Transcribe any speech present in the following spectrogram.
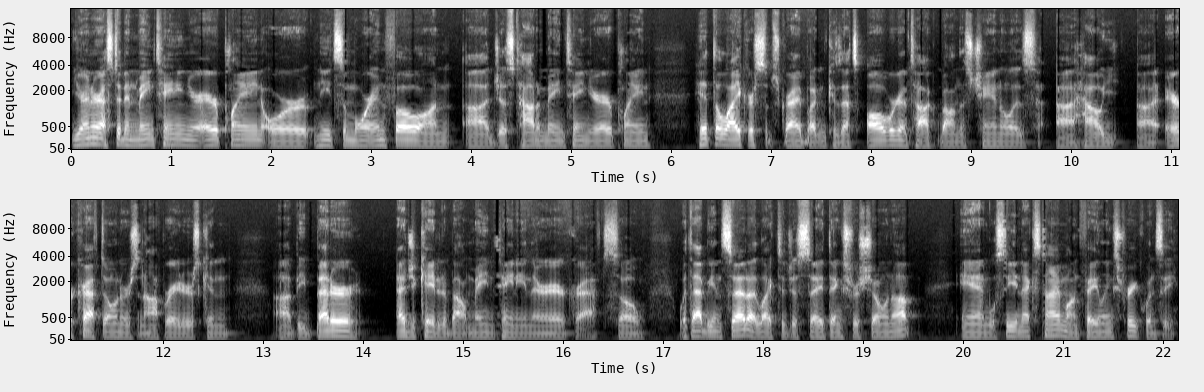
you're interested in maintaining your airplane or need some more info on uh, just how to maintain your airplane, hit the like or subscribe button because that's all we're going to talk about on this channel is uh, how uh, aircraft owners and operators can uh, be better educated about maintaining their aircraft. So with that being said, I'd like to just say thanks for showing up and we'll see you next time on Phalanx Frequency.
